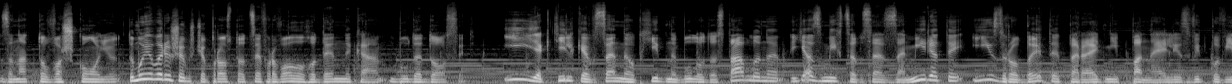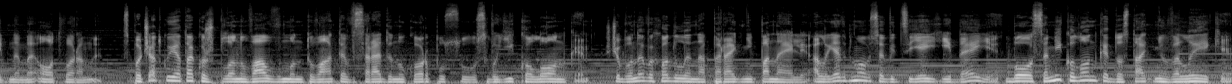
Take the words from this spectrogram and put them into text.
занадто важкою. Тому я вирішив, що просто цифрового годинника буде досить. І як тільки все необхідне було доставлене, я зміг це все заміряти і зробити передні панелі з відповідними отворами. Спочатку я також планував вмонтувати всередину корпусу свої колонки, щоб вони виходили на передні панелі, але я відмовився від цієї ідеї, бо самі колонки достатньо великі,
